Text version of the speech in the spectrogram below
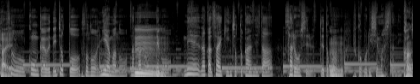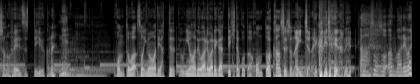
はい。そう今回はねちょっとその新山の中うんのでもねなんか最近ちょっと感じた猿を知るっていうところ深掘りしましたね。感謝のフェーズっていうかね。ね、ううんん本当はそう今までやって今まで我々がやってきたことは本当は感謝じゃないんじゃないかみたいなね。あそうそう。あ我々、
